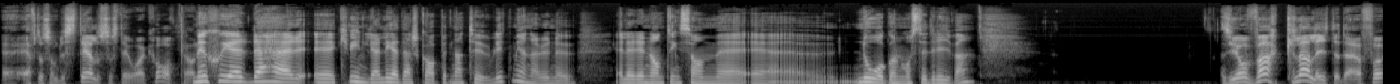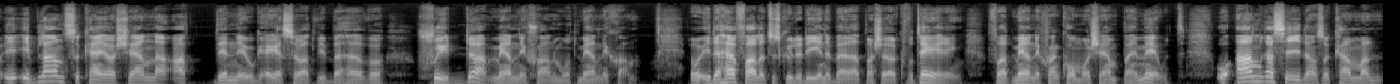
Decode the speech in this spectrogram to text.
eh, eftersom det ställs så stora krav på det. Men sker det här eh, kvinnliga ledarskapet naturligt menar du nu? Eller är det någonting som eh, eh någon måste driva? Alltså jag vacklar lite där, för ibland så kan jag känna att det nog är så att vi behöver skydda människan mot människan. Och I det här fallet så skulle det innebära att man kör kvotering för att människan kommer att kämpa emot. Å andra sidan så kan man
